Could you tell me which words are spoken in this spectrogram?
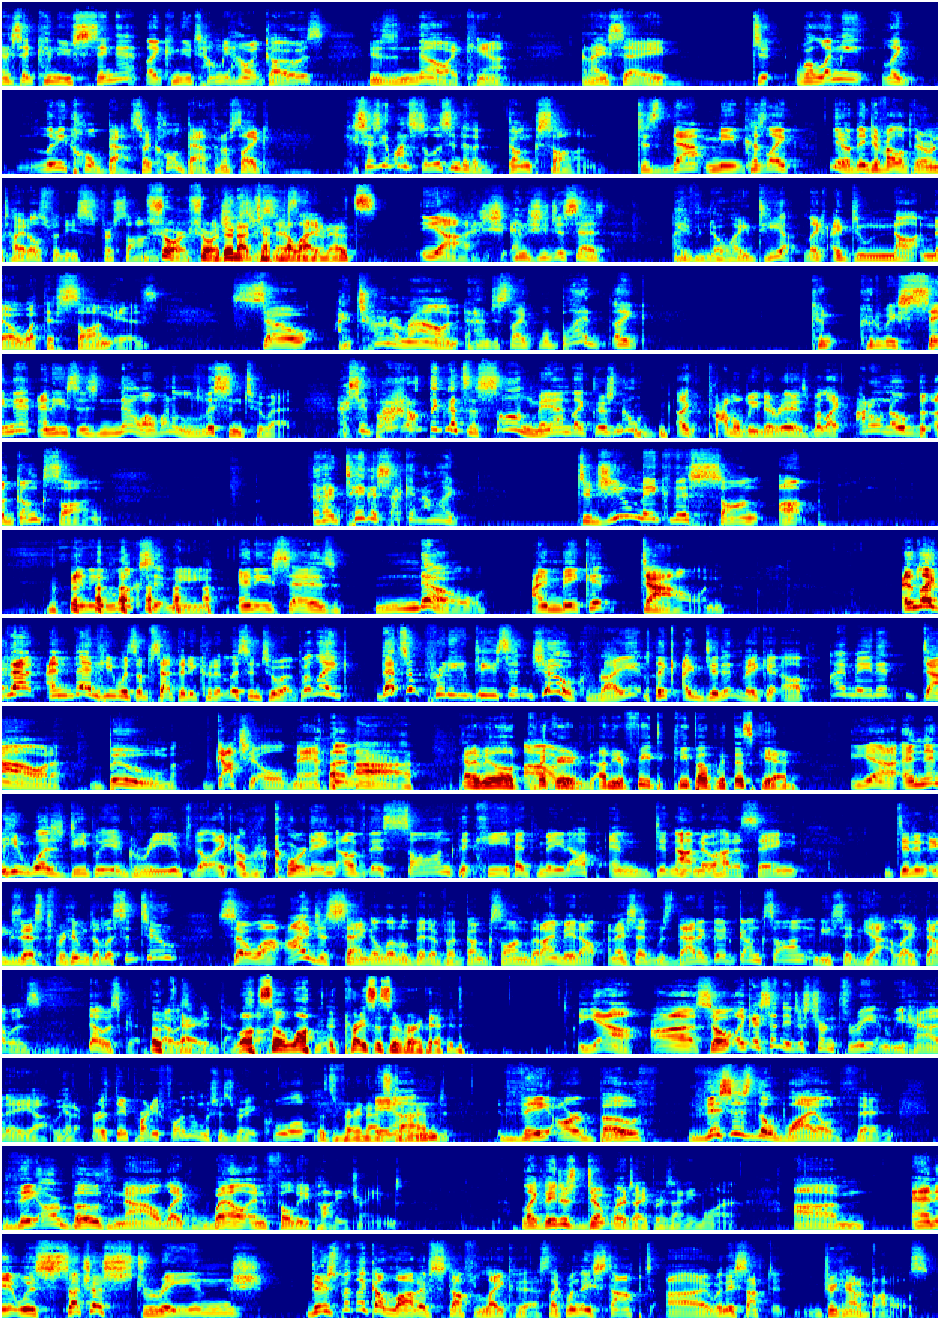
And I said, "Can you sing it? Like, can you tell me how it goes?" He says, "No, I can't." And I say, "D- "Well, let me like let me call Beth." So I called Beth, and I was like, "He says he wants to listen to the Gunk song. Does that mean because like?" You know, they develop their own titles for these for songs. Sure, sure. And They're not checking the liner like, notes. yeah, she, and she just says, "I have no idea. Like, I do not know what this song is." So I turn around and I'm just like, "Well, Bud, like, can could we sing it? And he says, no, I want to listen to it. I say, but I don't think that's a song, man. Like, there's no, like, probably there is, but like, I don't know the, a gunk song. And I take a second, I'm like, did you make this song up? And he looks at me and he says, no, I make it down. And like that, and then he was upset that he couldn't listen to it. But like, that's a pretty decent joke, right? Like, I didn't make it up, I made it down. Boom. Gotcha, old man. Ah, got to be a little quicker Um, on your feet to keep up with this kid. yeah, and then he was deeply aggrieved that like a recording of this song that he had made up and did not know how to sing didn't exist for him to listen to. So uh, I just sang a little bit of a gunk song that I made up, and I said, "Was that a good gunk song?" And he said, "Yeah, like that was that was good. Okay. That was a good gunk well, song." so long, crisis averted. Yeah. Uh, so, like I said, they just turned three, and we had a uh, we had a birthday party for them, which was very cool. It's a very nice and time. They are both. This is the wild thing. They are both now like well and fully potty trained. Like they just don't wear diapers anymore. Um, and it was such a strange. There's been like a lot of stuff like this, like when they stopped, uh, when they stopped drinking out of bottles.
